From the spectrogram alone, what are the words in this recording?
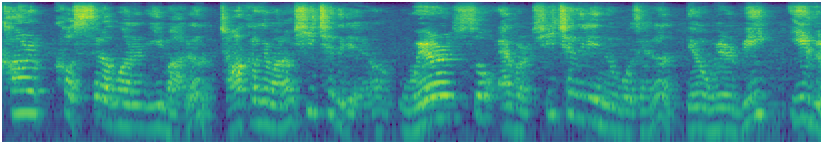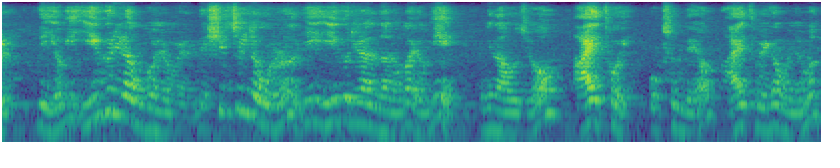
carcass라고 하는 이 말은 정확하게 말하면 시체들이에요. wheresoever 시체들이 있는 곳에는 there will be eagle. 근데 여기 eagle이라고 번역을 했는데 실질적으로는 이 eagle이라는 단어가 여기 여기 나오죠. 아이토이 복수인데요. 아이토이가 뭐냐면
